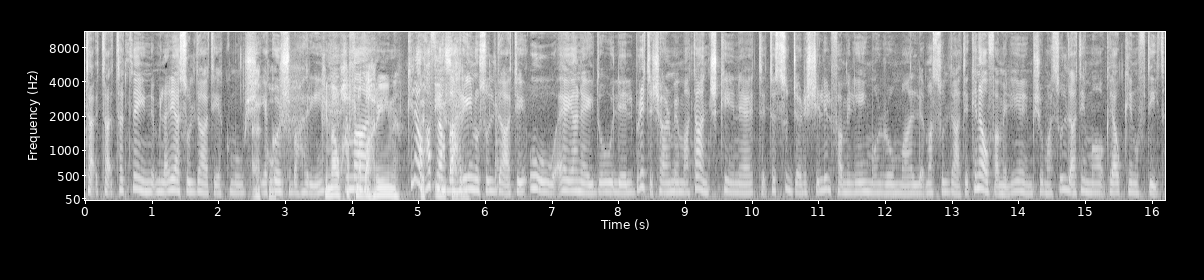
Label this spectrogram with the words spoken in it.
ta' tnejn mill-għalija soldati jekk mhux jekk hux baħrin. Kien hawn ħafna baħrin. Kien hawn ħafna baħrin u soldati u ejja ngħidu li l-British Army ma tantx kienet tissuġġerixxi li l-familji jmorru mas-soldati. Kien hawn familji jimxu mas-soldati imma dawk kienu ftit.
